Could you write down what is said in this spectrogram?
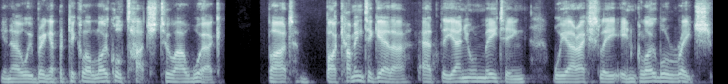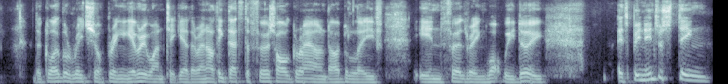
you know, we bring a particular local touch to our work. But by coming together at the annual meeting, we are actually in global reach, the global reach of bringing everyone together. And I think that's the fertile ground, I believe, in furthering what we do. It's been interesting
